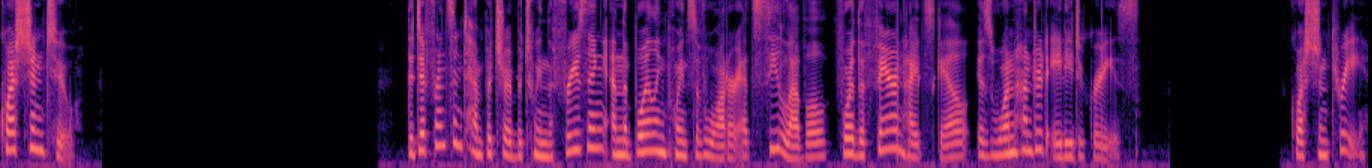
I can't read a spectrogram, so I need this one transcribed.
Question 2. The difference in temperature between the freezing and the boiling points of water at sea level for the Fahrenheit scale is 180 degrees. Question 3.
